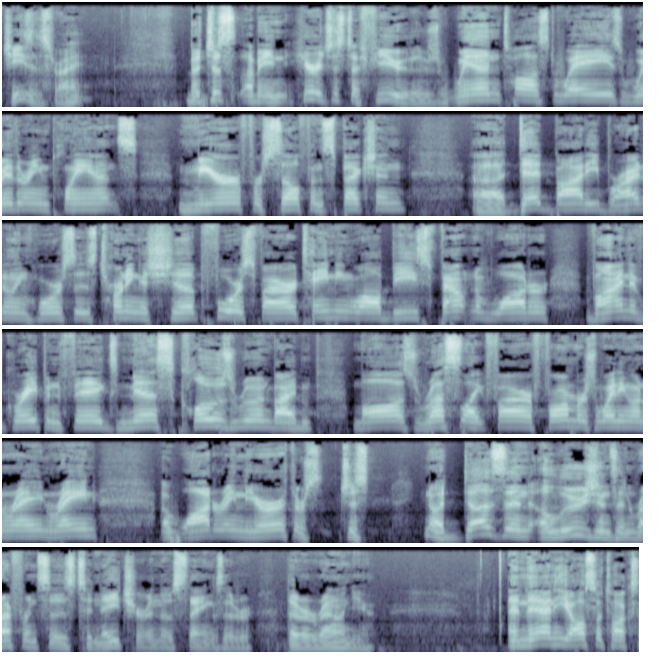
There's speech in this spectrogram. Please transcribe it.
Jesus, right? But just, I mean, here are just a few. There's wind tossed waves, withering plants, mirror for self inspection, uh, dead body, bridling horses, turning a ship, forest fire, taming wild beasts, fountain of water, vine of grape and figs, mist, clothes ruined by moths, rust like fire, farmers waiting on rain, rain uh, watering the earth. There's just you know a dozen allusions and references to nature and those things that are that are around you. And then he also talks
